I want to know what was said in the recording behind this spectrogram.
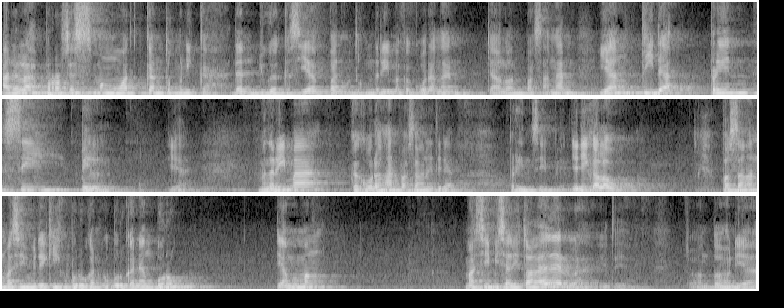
adalah proses menguatkan untuk menikah dan juga kesiapan untuk menerima kekurangan calon pasangan yang tidak prinsipil. Ya. Menerima kekurangan pasangan yang tidak prinsipil. Jadi kalau pasangan masih memiliki keburukan-keburukan yang buruk yang memang masih bisa ditolerir lah gitu ya. Contoh dia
